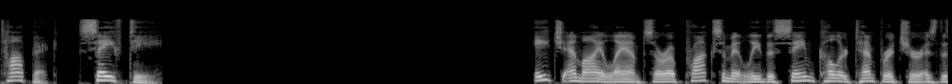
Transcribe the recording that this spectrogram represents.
Topic: Safety. HMI lamps are approximately the same color temperature as the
